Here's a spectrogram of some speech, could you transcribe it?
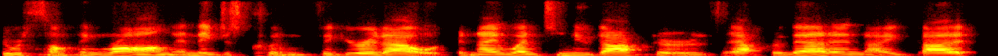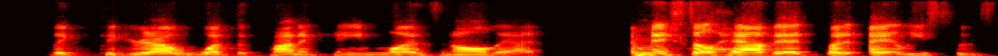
there was something wrong and they just couldn't figure it out. And i went to new doctors after that and i got it like figured out what the chronic pain was and all that. I mean i still have it but i at least was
